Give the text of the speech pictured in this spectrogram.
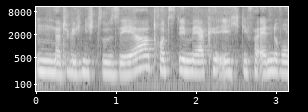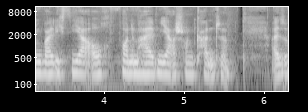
natürlich nicht so sehr. Trotzdem merke ich die Veränderung, weil ich sie ja auch vor einem halben Jahr schon kannte. Also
